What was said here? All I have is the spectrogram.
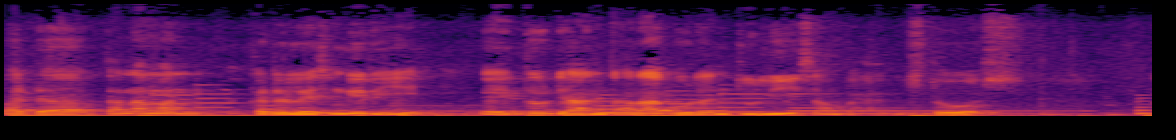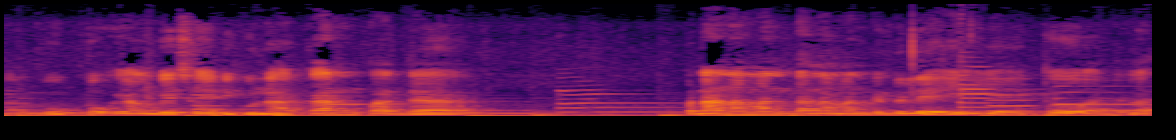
pada tanaman kedelai sendiri yaitu di antara bulan Juli sampai Agustus. Nah, pupuk yang biasanya digunakan pada penanaman tanaman kedelai yaitu adalah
